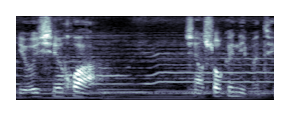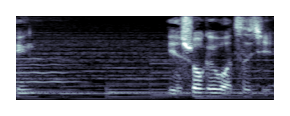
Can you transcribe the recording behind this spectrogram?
有一些话想说给你们听，也说给我自己。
